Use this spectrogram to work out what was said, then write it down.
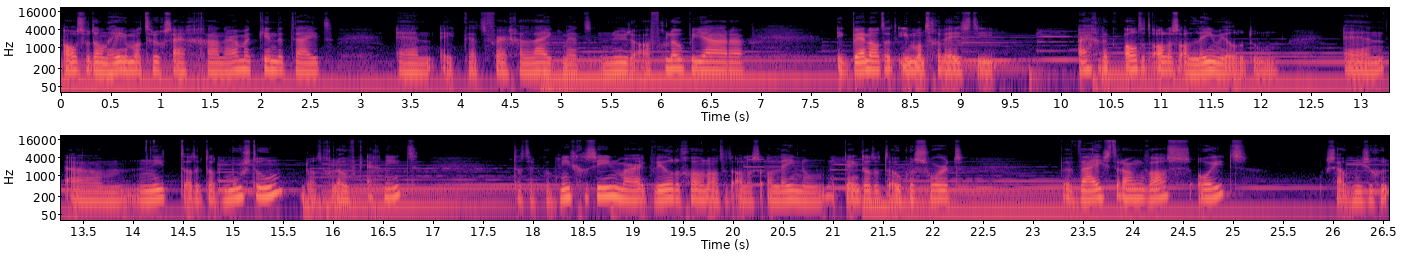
als we dan helemaal terug zijn gegaan naar mijn kindertijd. En ik het vergelijk met nu de afgelopen jaren. Ik ben altijd iemand geweest die eigenlijk altijd alles alleen wilde doen. En um, niet dat ik dat moest doen, dat geloof ik echt niet. Dat heb ik ook niet gezien, maar ik wilde gewoon altijd alles alleen doen. Ik denk dat het ook een soort bewijsdrang was ooit. Ik zou ook niet zo goed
